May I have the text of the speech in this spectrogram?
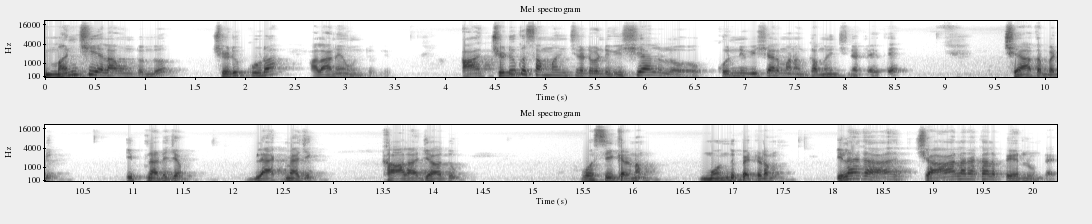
మంచి ఎలా ఉంటుందో చెడు కూడా అలానే ఉంటుంది. ఆ చెడుకు సంబంధించినటువంటి విషయాలలో కొన్ని విషయాలు మనం గమనించినట్లయితే చేతబడి హిప్నాటిజం బ్లాక్ మ్యాజిక్ కాలాజాదు వశీకరణం మందు పెట్టడం ఇలాగా చాలా రకాల పేర్లు ఉంటాయి.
